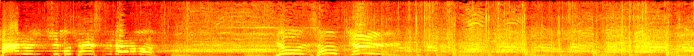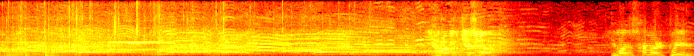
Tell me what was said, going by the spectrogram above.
말을 잊지 못하겠습니다, 여러분. 윤석열! 여러분께서 이번 3월 9일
